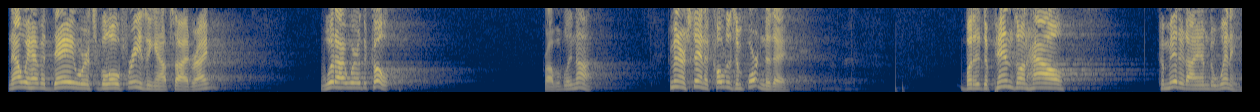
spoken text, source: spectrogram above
Now we have a day where it's below freezing outside, right? Would I wear the coat? Probably not. I mean, understand a coat is important today. But it depends on how committed I am to winning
